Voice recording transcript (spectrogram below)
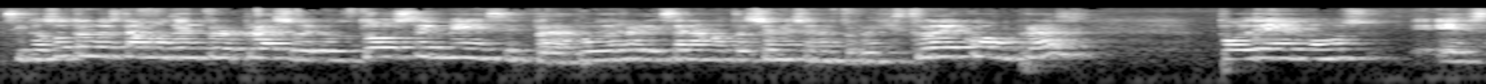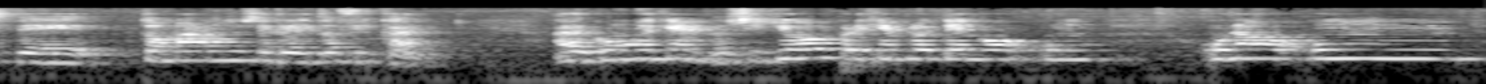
si nosotros no estamos dentro del plazo de los 12 meses para poder realizar anotaciones en nuestro registro de compras, podemos este, tomarnos ese crédito fiscal. Como un ejemplo, si yo, por ejemplo, tengo un, un,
